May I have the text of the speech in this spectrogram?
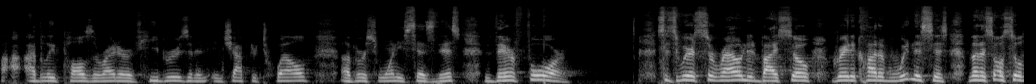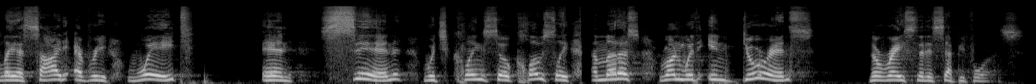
I, I, believe Paul's the writer of Hebrews, and in, in chapter 12, uh, verse 1, he says this Therefore, since we are surrounded by so great a cloud of witnesses, let us also lay aside every weight and sin which clings so closely, and let us run with endurance the race that is set before us.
